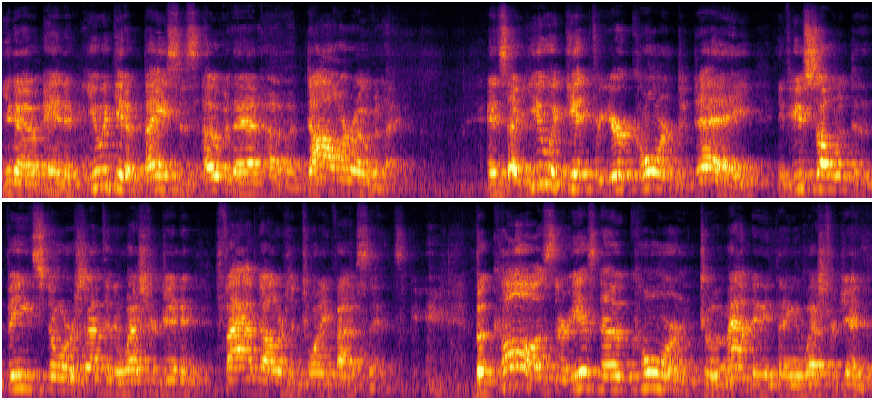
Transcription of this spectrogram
You know, and if you would get a basis over that of a dollar over that. And so you would get for your corn today, if you sold it to the feed store or something in West Virginia, five dollars and twenty-five cents. Because there is no corn to amount to anything in West Virginia.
